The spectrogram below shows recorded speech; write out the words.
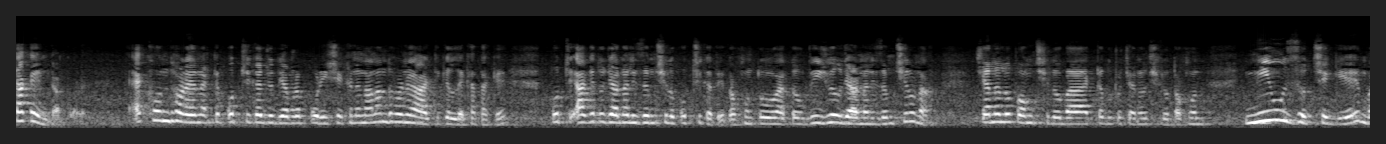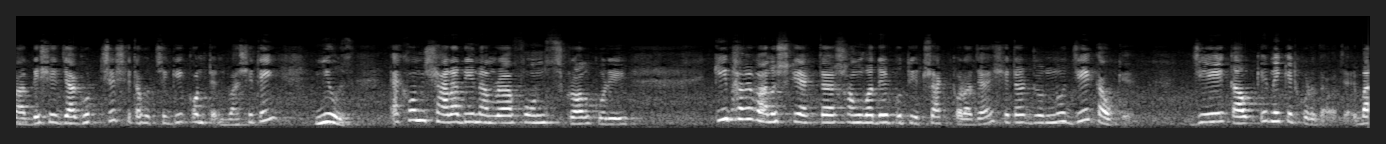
টাকা ইনকাম করে। এখন ধরেন একটা পত্রিকা যদি আমরা পড়ি, সেখানে নানান ধরনের আর্টিকেল লেখা থাকে। আগে তো জার্নালিজম ছিল পত্রিকাতে, তখন তো এত ভিজুয়াল জার্নালিজম ছিল না। চ্যানেলও কম ছিল বা একটা দুটো চ্যানেল ছিল। তখন নিউজ হচ্ছে গিয়ে বা দেশে যা ঘটছে, সেটা হচ্ছে গিয়ে কন্টেন্ট বা সেটাই নিউজ এখন সারাদিন আমরা ফোন স্ক্রল করি। কীভাবে মানুষকে একটা সংবাদের প্রতি ট্র্যাক করা যায় সেটার জন্য যে কাউকে যে কাউকে নেকেট করে দেওয়া যায় বা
